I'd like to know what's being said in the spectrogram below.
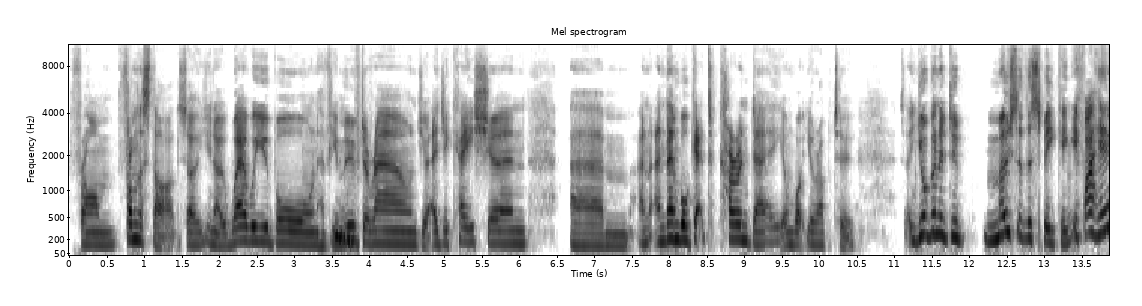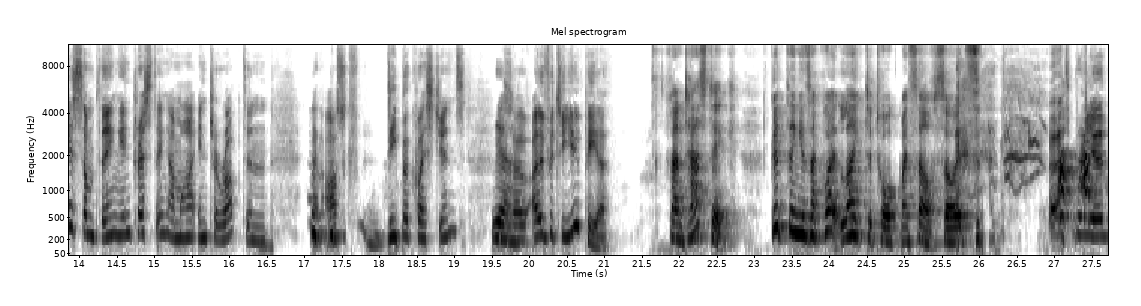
from from the start. So you know, where were you born? Have you mm. moved around? Your education, um, and and then we'll get to current day and what you're up to. So you're going to do most of the speaking. If I hear something interesting, I might interrupt and and ask deeper questions. Yeah. So over to you, Pia. Fantastic. Good thing is I quite like to talk myself, so it's that's brilliant.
